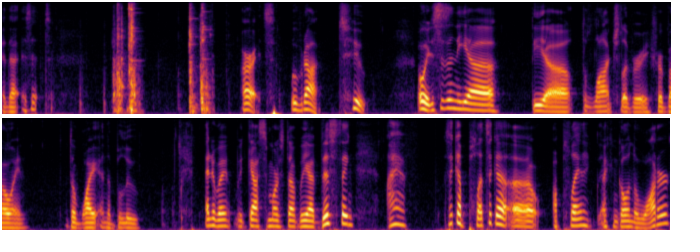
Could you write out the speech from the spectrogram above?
And that is it. Alright, moving on to Oh wait, this is in the uh the uh the launch livery for Boeing. The white and the blue. Anyway, we got some more stuff. We have this thing. I have it's like a it's like a a plane that can go in the water.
